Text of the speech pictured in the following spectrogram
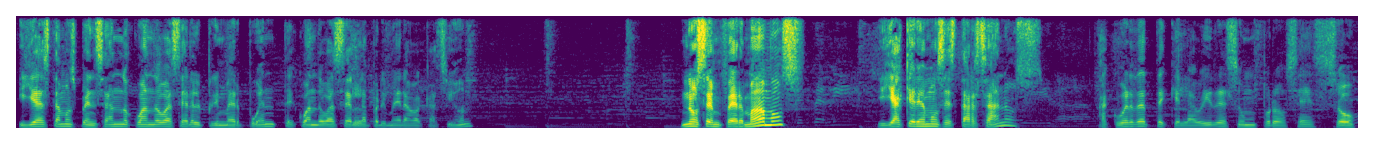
y ya estamos pensando cuándo va a ser el primer puente, cuándo va a ser la primera vacación. Nos enfermamos y ya queremos estar sanos. Acuérdate que la vida es un proceso.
